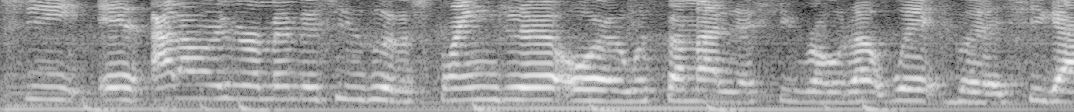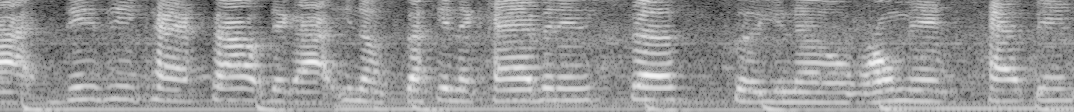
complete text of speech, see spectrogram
she it, I don't even remember if she was with a stranger or it was somebody that she rode up with but she got dizzy passed out they got you know stuck in the cabin and stuff so you know romance happened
